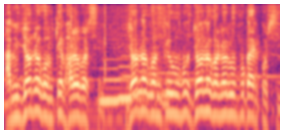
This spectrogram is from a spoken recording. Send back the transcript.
আমি জনগণকে ভালোবাসি। জনগণকে জনগণের উপকার করছি।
